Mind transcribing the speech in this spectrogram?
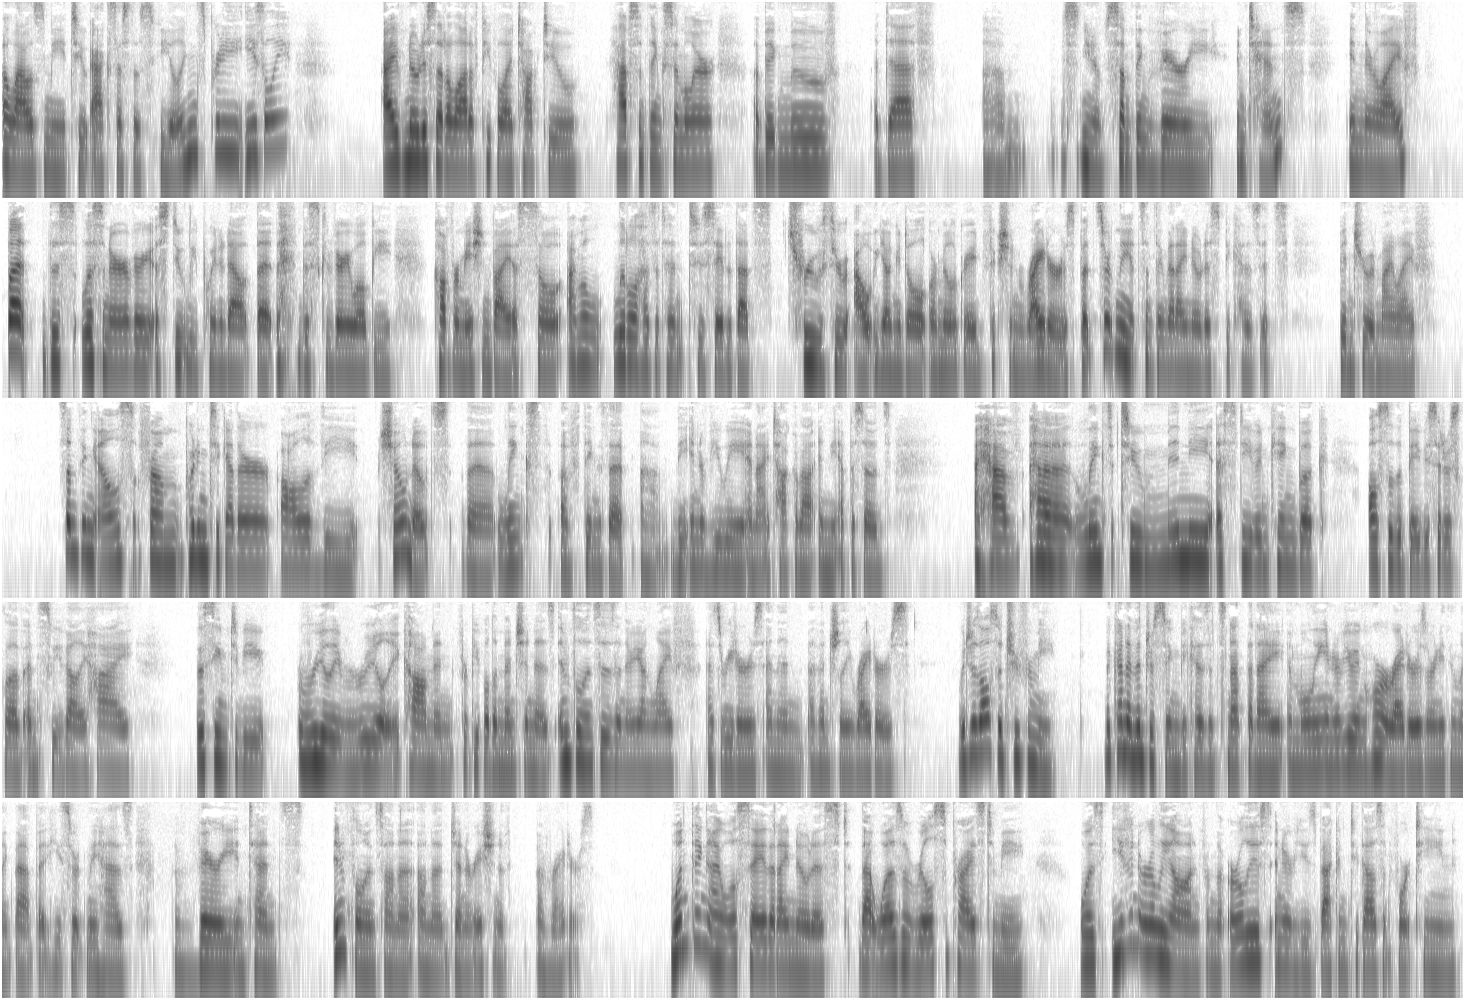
allows me to access those feelings pretty easily. I've noticed that a lot of people I talk to have something similar a big move, a death, um, you know, something very intense in their life. But this listener very astutely pointed out that this could very well be confirmation bias. So I'm a little hesitant to say that that's true throughout young adult or middle grade fiction writers, but certainly it's something that I notice because it's been true in my life. Something else from putting together all of the show notes, the links of things that uh, the interviewee and I talk about in the episodes. I have uh, linked to many a Stephen King book, also The Babysitter's Club and Sweet Valley High. Those seem to be really, really common for people to mention as influences in their young life as readers and then eventually writers, which is also true for me but kind of interesting because it's not that I am only interviewing horror writers or anything like that, but he certainly has a very intense influence on a on a generation of, of writers. One thing I will say that I noticed that was a real surprise to me was even early on from the earliest interviews back in 2014,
